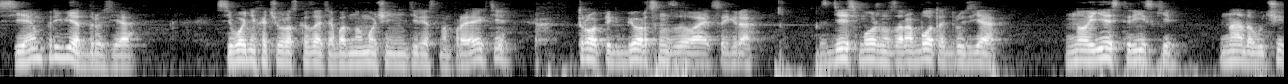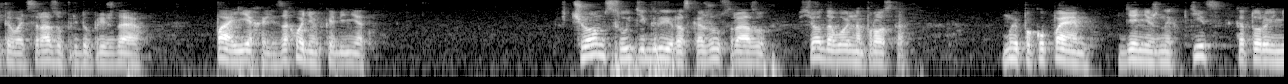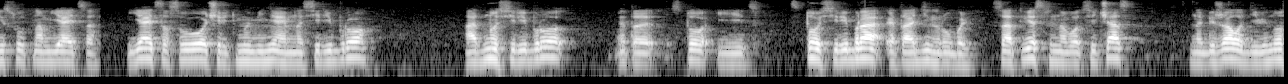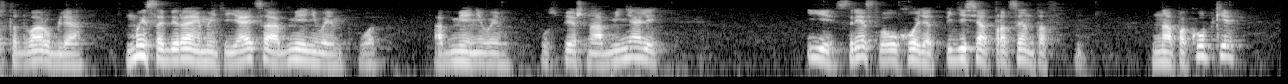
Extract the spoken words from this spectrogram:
Всем привет, друзья! Сегодня хочу рассказать об одном очень интересном проекте. Tropic Birds называется игра. Здесь можно заработать, друзья. Но есть риски. Надо учитывать, сразу предупреждаю. Поехали, заходим в кабинет. В чем суть игры, расскажу сразу. Все довольно просто. Мы покупаем денежных птиц, которые несут нам яйца. Яйца, в свою очередь, мы меняем на серебро. Одно серебро это 100 яиц. 100 серебра это 1 рубль. Соответственно, вот сейчас набежало 92 рубля. Мы собираем эти яйца, обмениваем. Вот, обмениваем. Успешно обменяли. И средства уходят 50% на покупки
